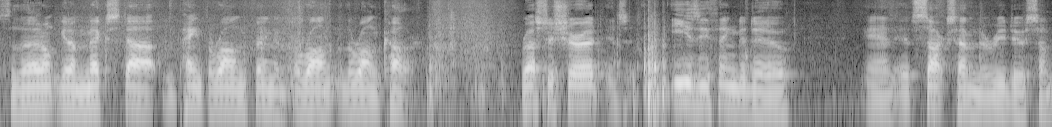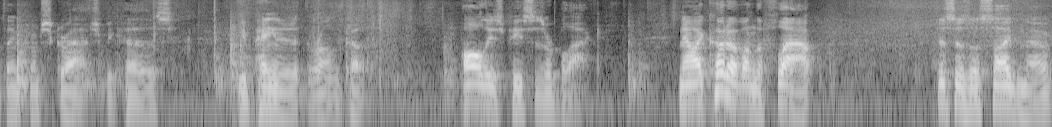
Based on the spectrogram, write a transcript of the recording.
so that I don't get them mixed up and paint the wrong thing the wrong, the wrong color. Rest assured, it's an easy thing to do, and it sucks having to redo something from scratch because you painted it the wrong color. All these pieces are black. Now I could have on the flap, just as a side note,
